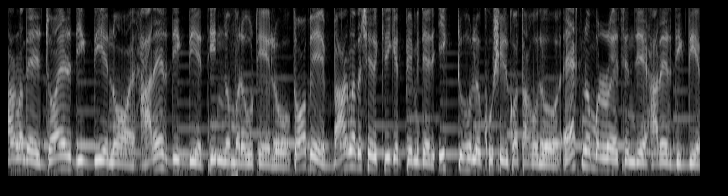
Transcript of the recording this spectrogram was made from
বাংলাদেশ জয়ের দিক দিয়ে নয়, হারের দিক দিয়ে তিন নম্বরে উঠে এলো। তবে বাংলাদেশের ক্রিকেট প্রেমীদের একটু হলেও খুশির কথা হলো, এক নম্বরে রয়েছেন যে হারের দিক দিয়ে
